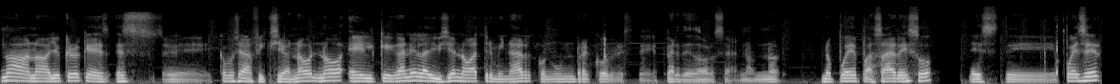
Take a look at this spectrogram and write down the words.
No, no, yo creo que es, es eh, ¿cómo se llama? Ficción. No, no, el que gane la división no va a terminar con un récord este, perdedor. O sea, no, no, no puede pasar eso. Este, puede ser.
